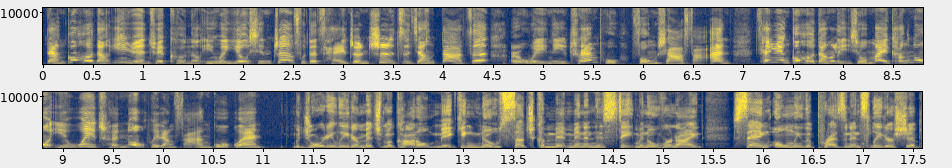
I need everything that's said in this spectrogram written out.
但共和党议员却可能因为忧心政府的财政赤字将大增而违逆川普封杀法案。参院共和党领袖麦康诺也未承诺会让法案过关。Majority Leader Mitch McConnell making no such commitment in his statement overnight, saying only the president's leadership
